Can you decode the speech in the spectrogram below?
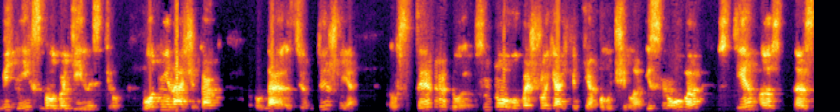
від них з благодійністю. От не наче як на цьому тижні в середу знову большой ящик я получила, і знову з тим, е, з- е, з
